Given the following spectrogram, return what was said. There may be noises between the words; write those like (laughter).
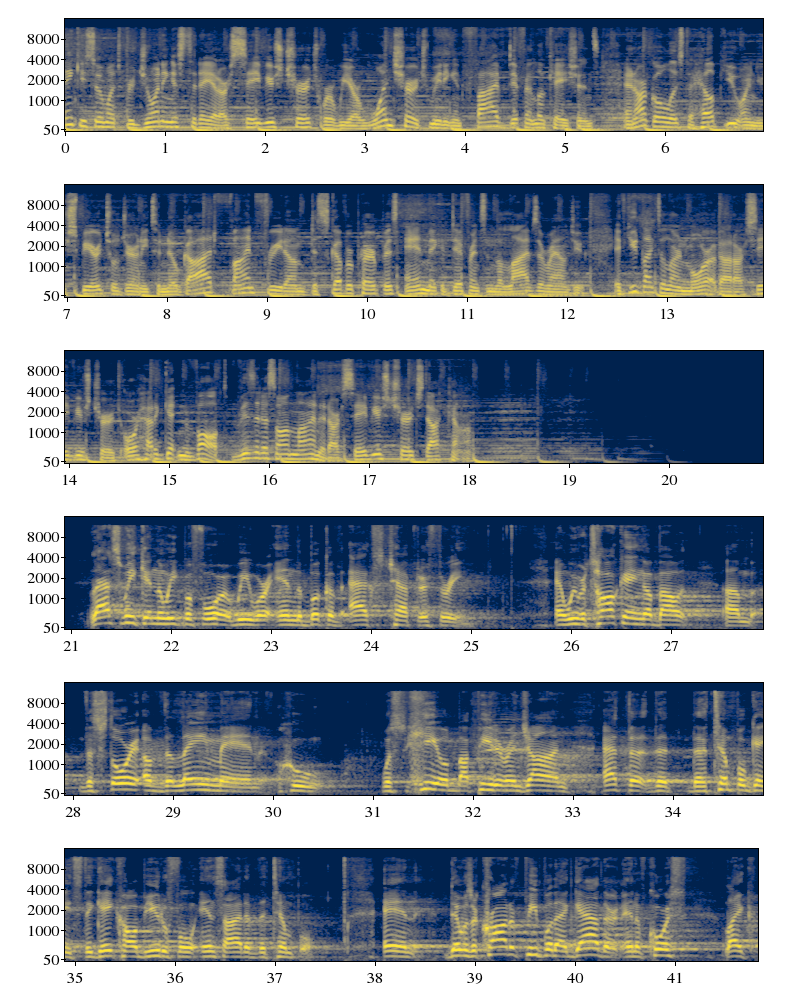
thank you so much for joining us today at our Savior's Church, where we are one church meeting in five different locations. And our goal is to help you on your spiritual journey to know God, find freedom, discover purpose, and make a difference in the lives around you. If you'd like to learn more about our Savior's Church or how to get involved, visit us online at oursaviorschurch.com. Last week and the week before, we were in the book of Acts, chapter 3. And we were talking about um, the story of the lame man who was healed by Peter and John at the, the, the temple gates, the gate called Beautiful inside of the temple. And there was a crowd of people that gathered. And of course, like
